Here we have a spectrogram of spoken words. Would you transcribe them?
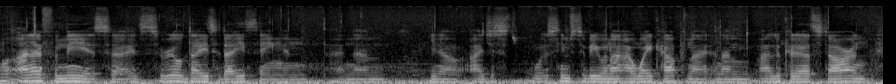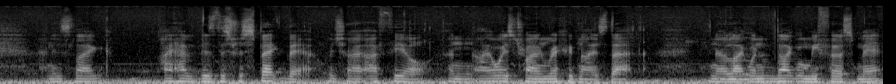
Well, I know for me, it's a, it's a real day-to-day thing, and and um, you know, I just what it seems to be when I, I wake up and I and I'm, I look at Earthstar and and it's like I have there's this respect there, which I, I feel, and I always try and recognize that. You know, like when like when we first met.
